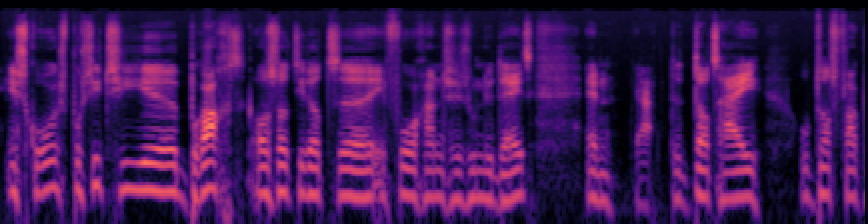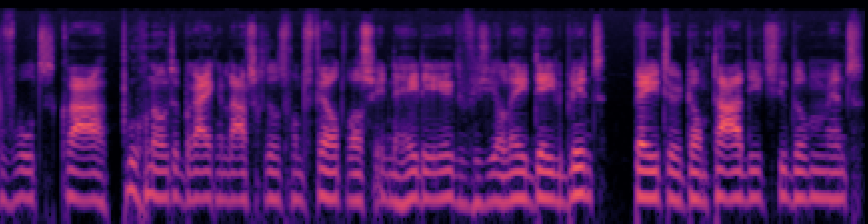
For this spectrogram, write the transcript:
in scoringspositie uh, bracht als dat hij dat in voorgaande seizoenen deed. En ja, dat hij op dat vlak bijvoorbeeld qua ploeggenoten bereiken in het laatste gedeelte van het veld was in de hele Eredivisie alleen Dele Blind beter dan Tadic die op dat moment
